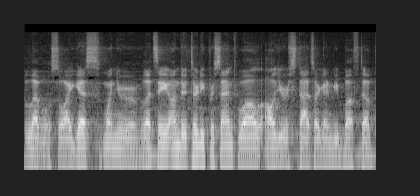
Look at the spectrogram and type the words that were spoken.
level. So I guess when you're, let's say, under 30%, well, all your stats are going to be buffed up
